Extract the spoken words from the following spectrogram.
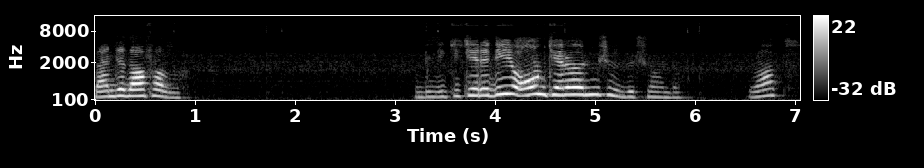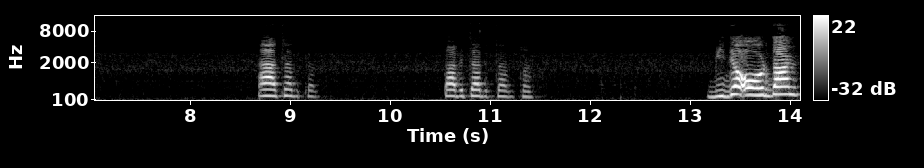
Bence daha fazla. Biz iki kere değil on kere ölmüşüzdür şu anda. Rahat. Ha tabi tabi. Tabi tabi tabi tabi. Bir de oradan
